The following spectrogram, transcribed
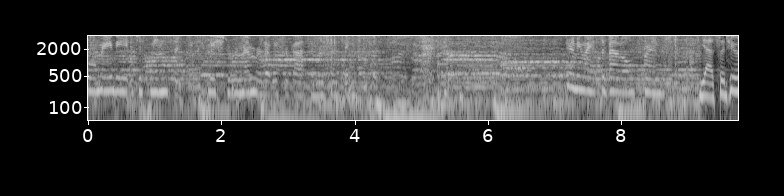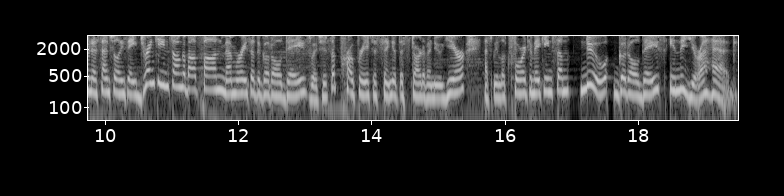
Well, maybe it just means that we should remember that we forgot them or something. Anyway, it's about old friends. Yes, the tune essentially is a drinking song about fond memories of the good old days, which is appropriate to sing at the start of a new year as we look forward to making some new good old days in the year ahead.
